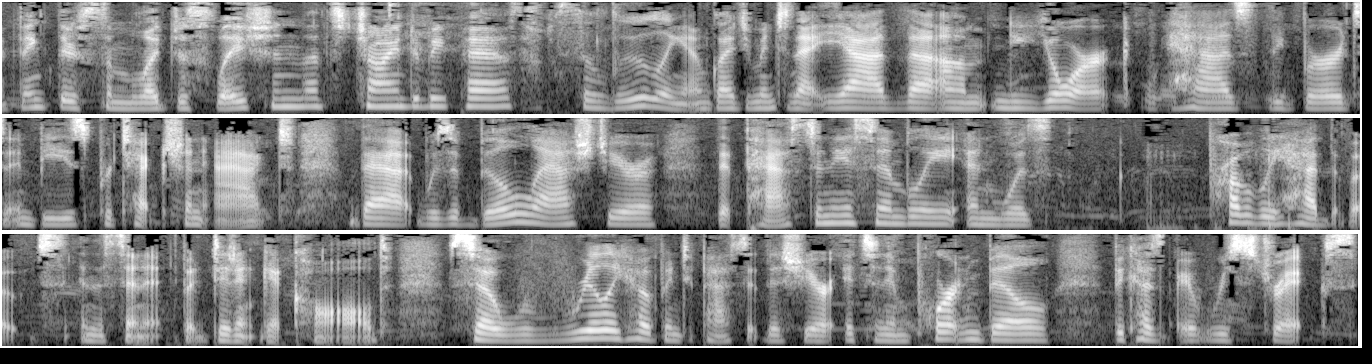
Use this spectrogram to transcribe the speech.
I think there's some legislation that's trying to be passed. Absolutely. I'm glad you mentioned that. Yeah, the um, New York has the Birds and Bees Protection Act that was a bill last year that passed in the assembly and was probably had the votes in the Senate, but didn't get called. So we're really hoping to pass it this year. It's an important bill because it restricts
